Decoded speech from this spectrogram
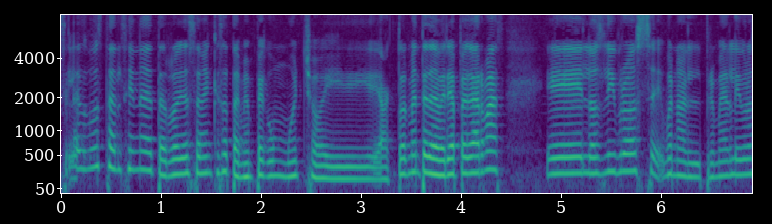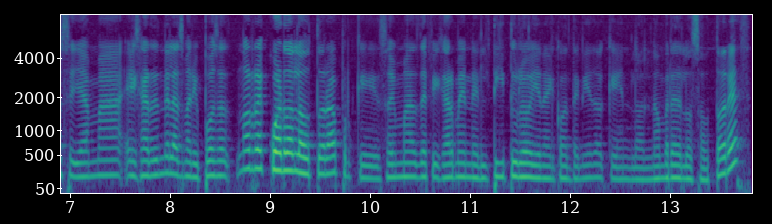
si les gusta el cine de terror ya saben que eso también pegó mucho y actualmente debería pegar más. Eh, los libros, bueno, el primer libro se llama El Jardín de las Mariposas. No recuerdo la autora porque soy más de fijarme en el título y en el contenido que en el nombre de los autores.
